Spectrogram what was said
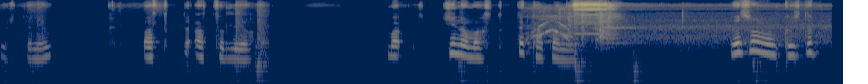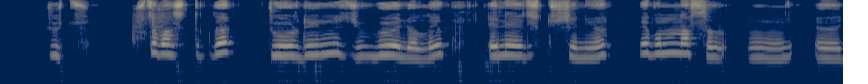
göstereyim. Bastıkta atılıyor. Bak yine bastıkta kapanıyor. Ve son arkadaşlar güç. Güçte bastıkta gördüğünüz gibi böyle oluyor. Enerji tükeniyor. Ve bunu nasıl ıı,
